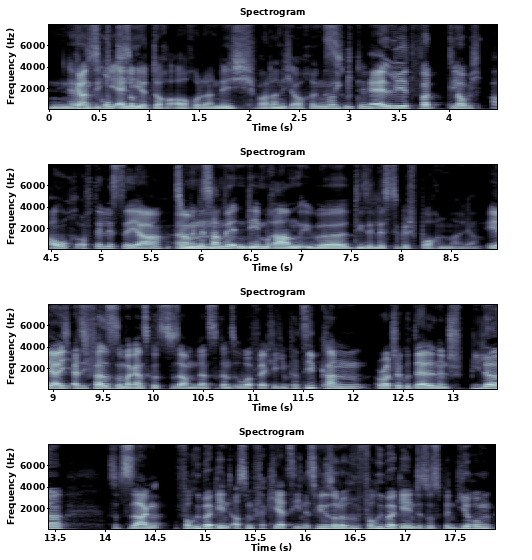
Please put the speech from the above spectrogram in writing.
Ja, ganz grob Elliott doch auch, oder nicht? War da nicht auch irgendwas Zeke mit dem? Elliott war, glaube ich, auch auf der Liste, ja. Zumindest Ähm, haben wir in dem Rahmen über diese Liste gesprochen mal, ja. Ja, ich, also ich fasse es noch mal ganz kurz zusammen, ganz, ganz oberflächlich. Im Prinzip kann Roger Goodell einen Spieler sozusagen vorübergehend aus dem Verkehr ziehen. Das ist wie so eine vorübergehende Suspendierung,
